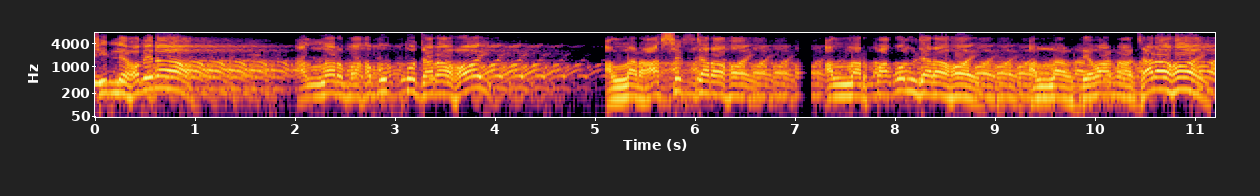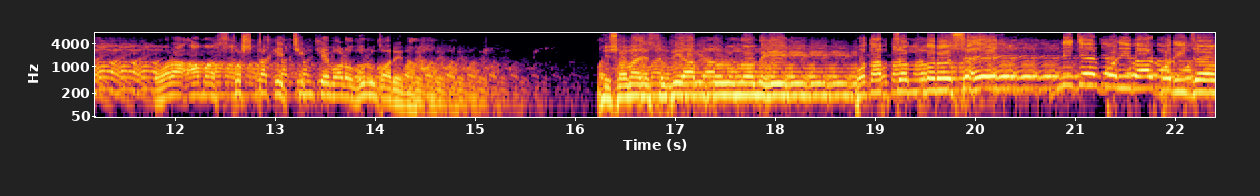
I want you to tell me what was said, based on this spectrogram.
চিনলে হবে না। আল্লাহর মাহবুব তো যারা হয়, আল্লাহর আশেক যারা হয়, আল্লাহর পাগল যারা হয়, আল্লাহর দেওয়ানা যারা হয়, ওরা আমার স্রষ্টাকে চিনতে বড় ভুল করে না। ওই সময় সুফি আব্দুল মমিন প্রতাপ চন্দ্র সেন নিজের পরিবার পরিজন।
